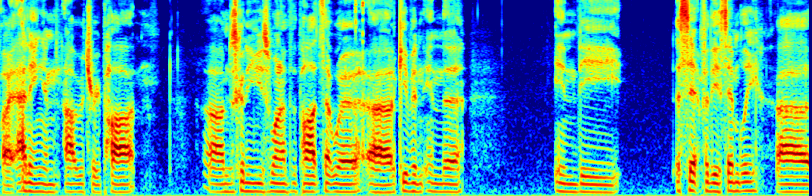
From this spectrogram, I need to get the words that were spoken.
by adding an arbitrary part. Uh, I'm just going to use one of the parts that were uh, given in the in the set for the assembly uh,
